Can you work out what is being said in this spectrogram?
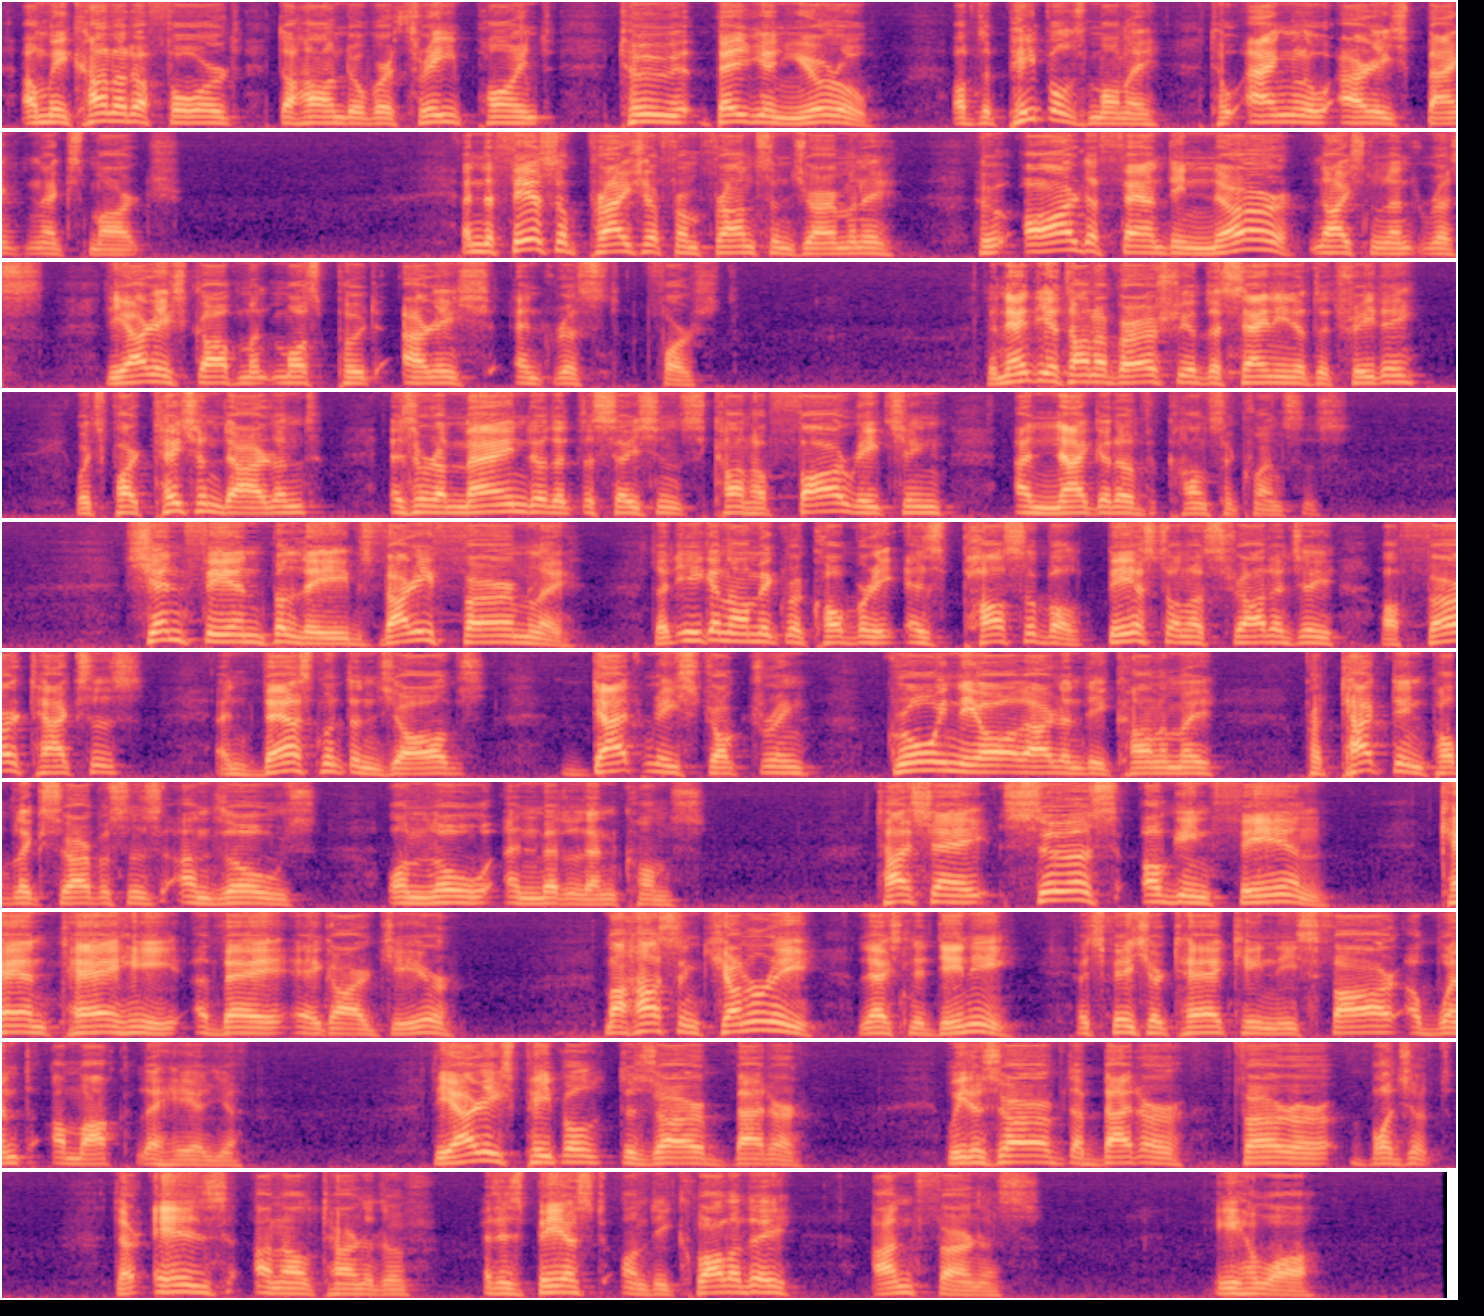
And we cannot afford to hand over 3.2 billion euro of the people's money to Anglo-Irish Bank next March. In the face of pressure from France and Germany, who are defending their national interests, the Irish government must put Irish interests first. The 90th anniversary of the signing of the treaty, which partitioned Ireland, is a reminder that decisions can have far-reaching and negative consequences. Sinn Féin believes very firmly that economic recovery is possible based on a strategy of fair taxes, investment in jobs, debt restructuring, growing the All-Ireland economy, protecting public services and those on low and middle incomes. Tá sé suas agin féin cén taithí a bheith ag ar dír. Má has an ceanirí leis na daine is féidir taithí níos fearr a bhaint amach le héile. The Irish people deserve better. We deserve a better, fairer budget. There is an alternative. It is based on equality and fairness. Ihawa.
